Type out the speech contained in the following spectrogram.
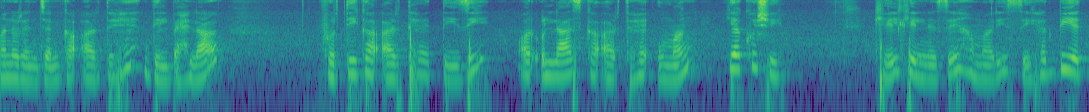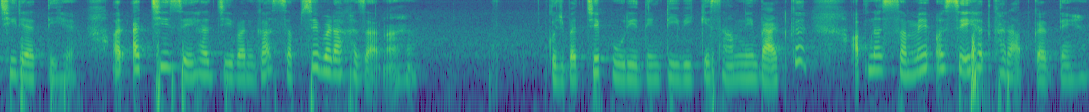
मनोरंजन का अर्थ है दिल बहलाव, फुर्ती का अर्थ है तेज़ी और उल्लास का अर्थ है उमंग या खुशी। खेल खेलने से हमारी सेहत भी अच्छी रहती है और अच्छी सेहत जीवन का सबसे बड़ा ख़जाना है। कुछ बच्चे पूरे दिन टीवी के सामने बैठकर अपना समय और सेहत खराब करते हैं।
